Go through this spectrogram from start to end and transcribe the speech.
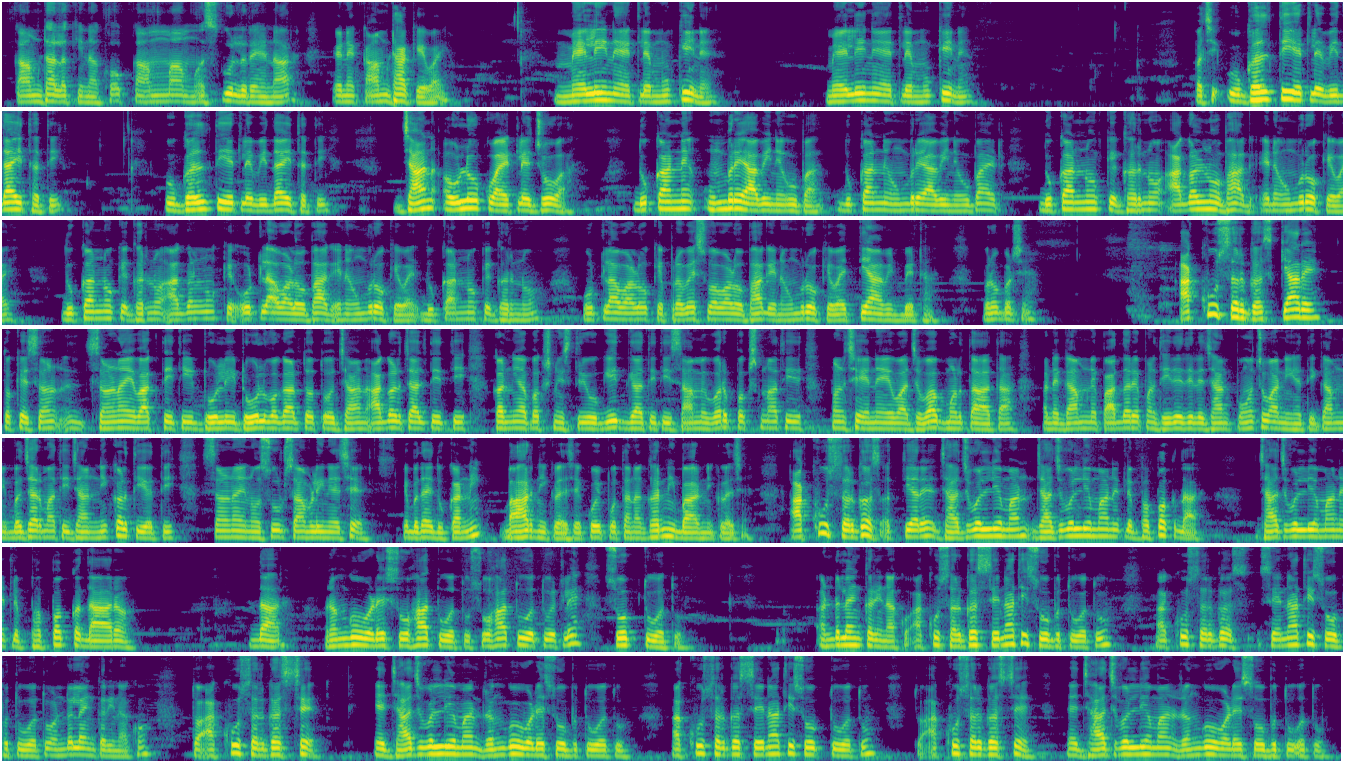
કામઢા લખી નાખો. કામમાં મશગુલ રહેનાર. એને કામઢા કહેવાય. મેલીને એટલે મૂકીને મેલીને એટલે મૂકીને, પછી ઉઘલતી એટલે વિદાય થતી, ઉઘલતી એટલે વિદાય થતી, જાન અવલોકવા એટલે જોવા, દુકાનને ઉંબરે આવીને ઊભા, દુકાનને ઉંબરે આવીને ઊભા એટલે દુકાનનો કે ઘરનો આગળનો ભાગ એને ઉંબરો કહેવાય, દુકાનનો કે ઘરનો આગળનો કે ઓટલાવાળો ભાગ એને ઉંમરો કહેવાય, દુકાનનો કે ઘરનો ઓટલાવાળો કે પ્રવેશવાવાળો ભાગ એને ઉંમરો કહેવાય, ત્યાં આવીને બેઠા. બરાબર છે? આખું સરઘસ ક્યારે? તો કે શરણાઈ વાગતી હતી, ઢોલી ઢોલ વગાડતો હતો, જાન આગળ ચાલતી હતી, કન્યા પક્ષની સ્ત્રીઓ ગીત ગાતી હતી, સામે વર પક્ષમાંથી પણ છે એને એવા જવાબ મળતા હતા. અને ગામને પાદરે પણ ધીરે ધીરે જાન પહોંચવાની હતી. ગામની બજારમાંથી જાન નીકળતી હતી. શરણાઈનો સૂર સાંભળીને છે એ બધાય દુકાનની બહાર નીકળે છે. કોઈ પોતાના ઘરની બહાર નીકળે છે. આખું સરઘસ અત્યારે જાજવલ્યમાન જાજવલ્યમાન એટલે ભપકદાર. જાજવલ્યમાન એટલે ભપકદાર. દાર. રંગો વડે સોહાતું હતું. સોહાતું હતું એટલે શોભતું હતું. અંડરલાઈન કરી નાખો. આખું સરઘસ શેનાથી શોભતું હતું? આખું સરઘસ શેનાથી શોભતું હતું? અંડરલાઈન કરી નાખો. તો આખું સરઘસ છે એ જાજવલ્યમાન રંગો વડે શોભતું હતું. આખું સરઘસ શેનાથી શોભતું હતું? તો આખું સરઘસ છે એ જાજવલ્યમાન રંગો વડે શોભતું હતું.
